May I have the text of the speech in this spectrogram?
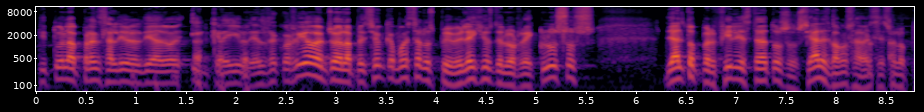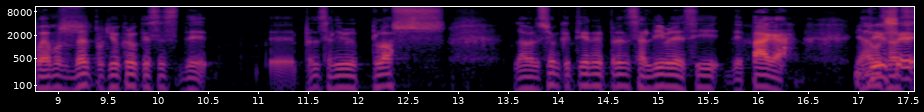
titula Prensa Libre el día de hoy. Increíble. El recorrido dentro de la prisión que muestra los privilegios de los reclusos de alto perfil y estratos sociales. Vamos a ver si eso lo podemos ver, porque yo creo que ese es de eh, Prensa Libre Plus, la versión que tiene Prensa Libre, sí, de paga. Ya Dice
